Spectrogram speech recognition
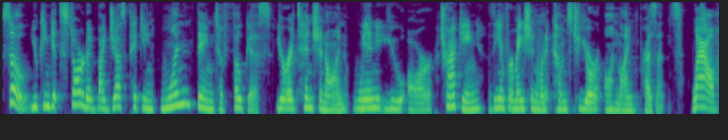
So you can get started by just picking one thing to focus your attention on when you are tracking the information when it comes to your online presence. Wow,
